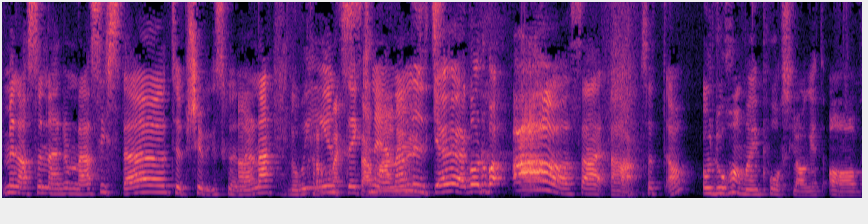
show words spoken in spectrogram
Men alltså när de där sista typ 20 sekunderna, Ja, då är inte knäna lika höga och då bara ah! Så, så att, ja. Och då har man ju påslaget av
